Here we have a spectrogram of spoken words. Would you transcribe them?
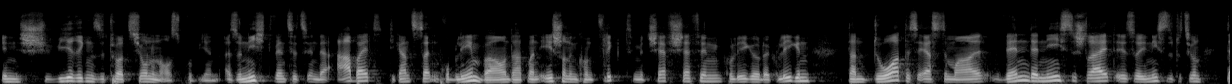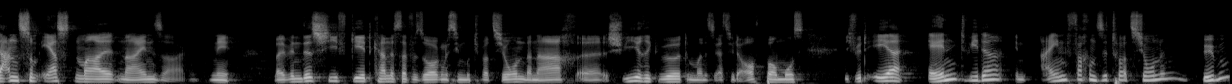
in schwierigen Situationen ausprobieren. Also nicht, wenn es jetzt in der Arbeit die ganze Zeit ein Problem war und da hat man eh schon einen Konflikt mit Chef, Chefin, Kollege oder Kollegin, dann dort das erste Mal, wenn der nächste Streit ist oder die nächste Situation, dann zum ersten Mal Nein sagen. Nee. Weil wenn das schief geht, kann es dafür sorgen, dass die Motivation danach äh, schwierig wird und man es erst wieder aufbauen muss. Ich würde eher entweder in einfachen Situationen üben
